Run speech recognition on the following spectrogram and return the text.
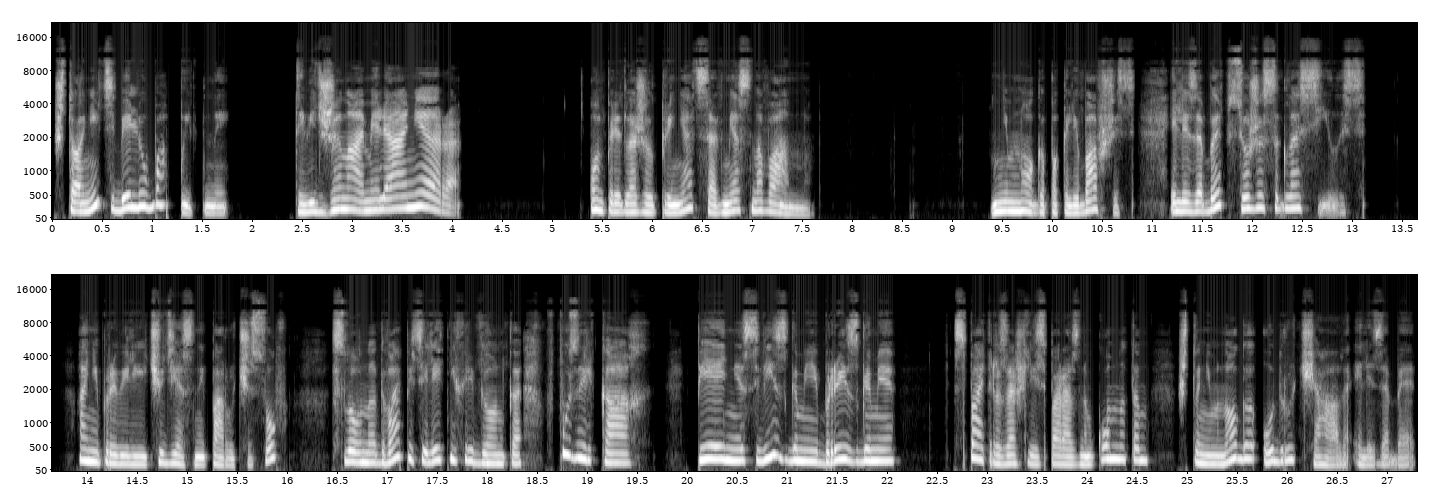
что они тебе любопытны. Ты ведь жена миллионера. Он предложил принять совместно ванну. Немного поколебавшись, Элизабет все же согласилась. Они провели чудесный пару часов, словно два пятилетних ребенка, в пузырьках, пене, с визгами и брызгами. Спать разошлись по разным комнатам, что немного удручало Элизабет.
